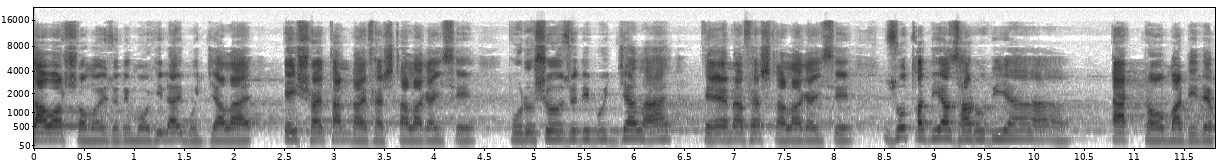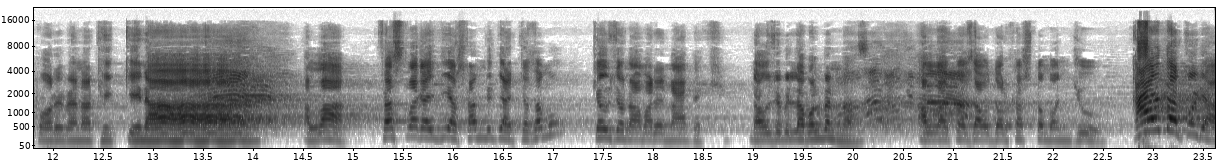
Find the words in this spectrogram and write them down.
যাওয়ার সময় যদি মহিলায় বুঝালায় এই শয়তানডায় ফেসটা লাগাইছে। পুরুষও যদি বুঝালায় তেনা ফেসটা লাগাইছে। জোতা দিয়া, ঝাড়ু দিয়া, একটাও মাটিতে পড়বে না, ঠিক কিনা? আল্লাহ, ফেস লাগাই দিয়া, সামনে দিয়ে একটা যাব। কেউ যেন আমারে না দেখে। নাউজবিল্লা বলবেন না? আল্লাহ যাও দরখাস্ত মঞ্জু কায়দা কইরা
